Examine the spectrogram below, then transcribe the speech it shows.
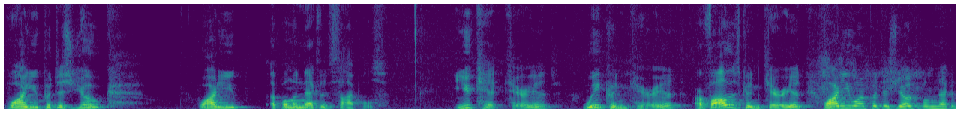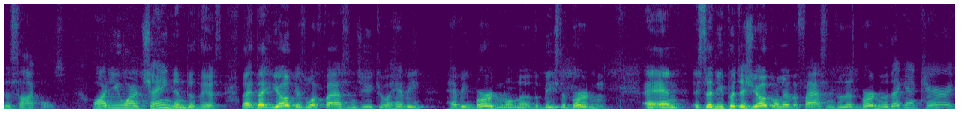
why do you put this yoke? Why do you upon the neck of the disciples? You can't carry it. We couldn't carry it. Our fathers couldn't carry it. Why do you want to put this yoke upon the neck of the disciples? Why do you want to chain them to this? That, that yoke is what fastens you to a heavy, heavy burden on the, the beast of burden. And it said, You put this yoke on there that fastens to this burden that they can't carry.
